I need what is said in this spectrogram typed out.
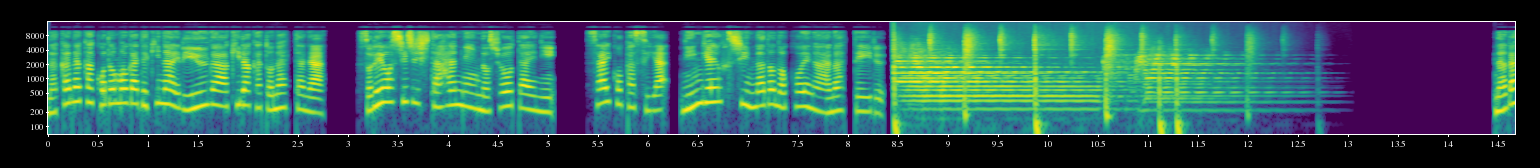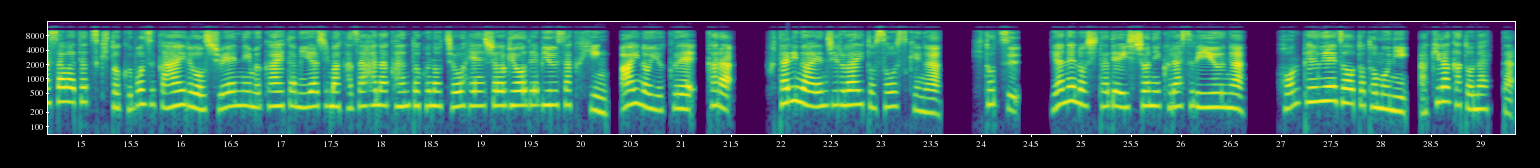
なかなか子供ができない理由が明らかとなったが、それを指示した犯人の正体にサイコパスや人間不信などの声が上がっている。長澤達樹と窪塚愛流を主演に迎えた宮島風花監督の長編商業デビュー作品、愛の行方から二人が演じる愛と宗介が、一つ、屋根の下で一緒に暮らす理由が、本編映像とともに明らかとなった。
